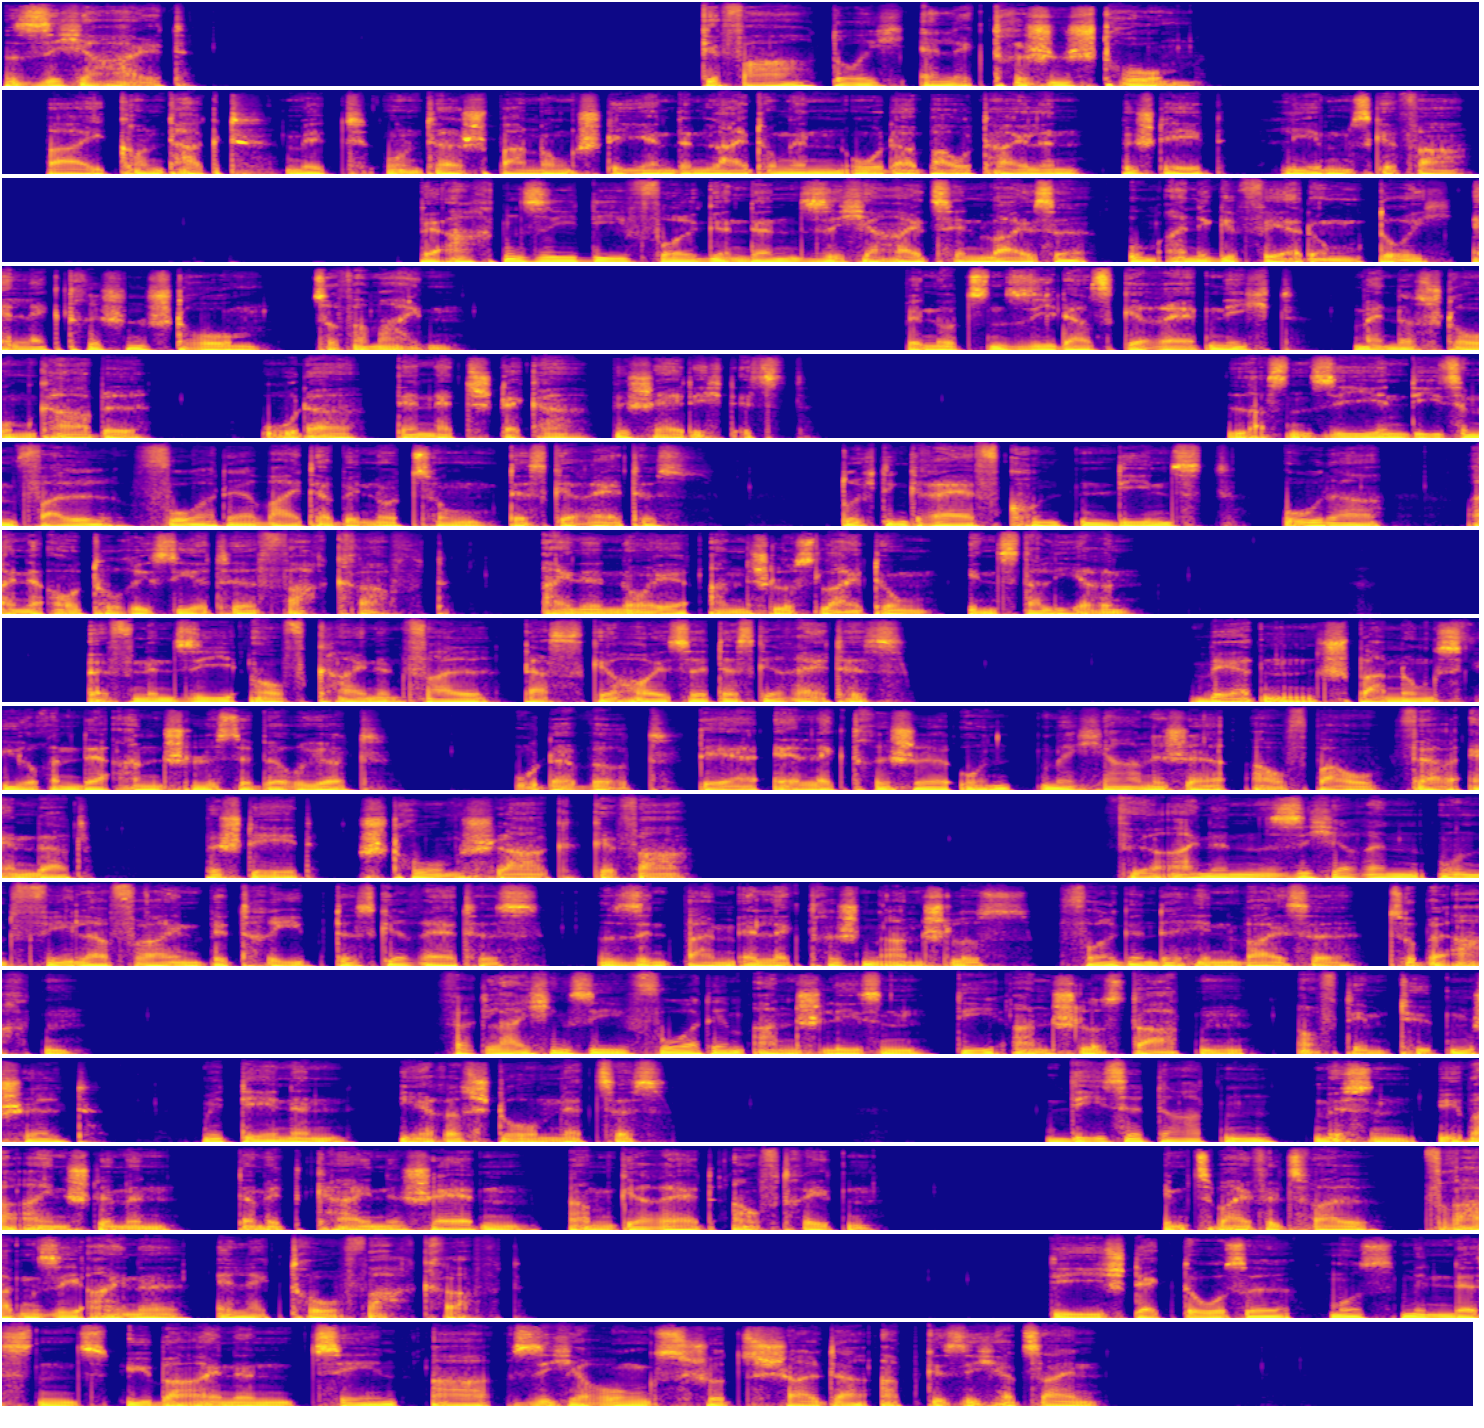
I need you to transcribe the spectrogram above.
Sicherheit Gefahr durch elektrischen Strom. Bei Kontakt mit unter Spannung stehenden Leitungen oder Bauteilen besteht Lebensgefahr. Beachten Sie die folgenden Sicherheitshinweise, um eine Gefährdung durch elektrischen Strom zu vermeiden. Benutzen Sie das Gerät nicht, wenn das Stromkabel oder der Netzstecker beschädigt ist. Lassen Sie in diesem Fall vor der Weiterbenutzung des Gerätes durch den Gräf Kundendienst oder eine autorisierte Fachkraft eine neue Anschlussleitung installieren. Öffnen Sie auf keinen Fall das Gehäuse des Gerätes. Werden spannungsführende Anschlüsse berührt oder wird der elektrische und mechanische Aufbau verändert, besteht Stromschlaggefahr. Für einen sicheren und fehlerfreien Betrieb des Gerätes sind beim elektrischen Anschluss folgende Hinweise zu beachten. Vergleichen Sie vor dem Anschließen die Anschlussdaten auf dem Typenschild mit denen Ihres Stromnetzes. Diese Daten müssen übereinstimmen, damit keine Schäden am Gerät auftreten. Im Zweifelsfall fragen Sie eine Elektrofachkraft. Die Steckdose muss mindestens über einen 10a Sicherungsschutzschalter abgesichert sein.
